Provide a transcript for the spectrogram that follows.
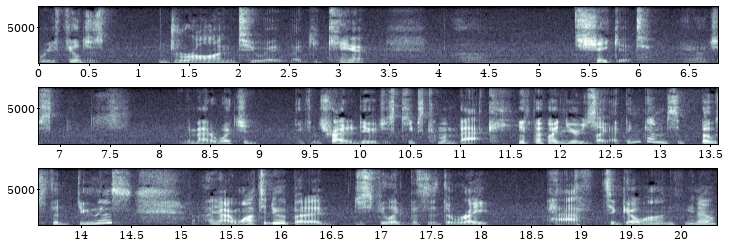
where you feel just drawn to it. Like you can't um, shake it. You know, just no matter what you even try to do, it just keeps coming back. You know, and you're just like, I think I'm supposed to do this. I, I want to do it, but I just feel like this is the right path to go on. You know,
